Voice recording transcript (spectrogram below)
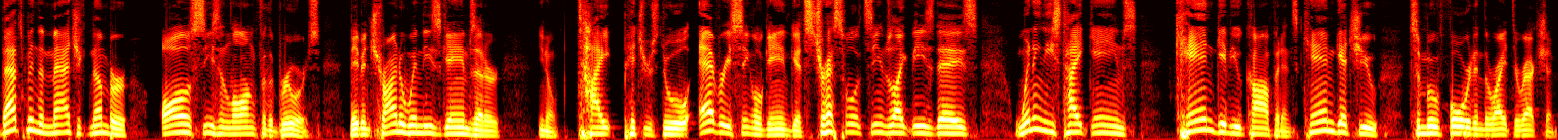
That's been the magic number all season long for the Brewers. They've been trying to win these games that are, you know, tight pitchers duel. Every single game gets stressful, it seems like these days. Winning these tight games can give you confidence, can get you to move forward in the right direction.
